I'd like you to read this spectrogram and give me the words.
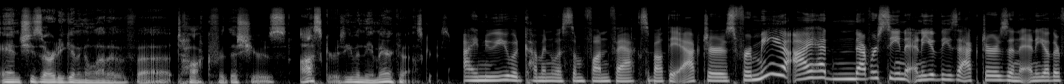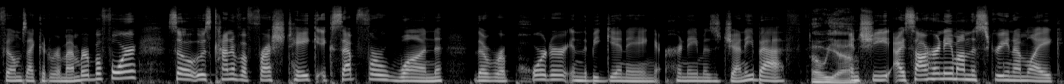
And she's already getting a lot of uh, talk for this year's Oscars, even the American Oscars. I knew you would come in with some fun facts about the actors. For me, I had never seen any of these actors in any other films I could remember before. So it was kind of a fresh take, except for one, the reporter in the beginning. Her name is Jehnny Beth. Oh, yeah. And she, I saw her name on the screen. I'm like,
